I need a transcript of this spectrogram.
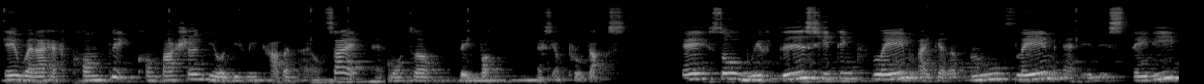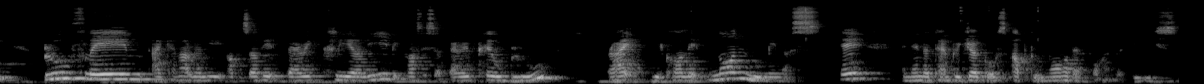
Okay, when I have complete combustion, it will give me carbon dioxide and water vapor as your products. Okay, so with this heating flame, I get a blue flame and it is steady. Blue flame, I cannot really observe it very clearly because it's a very pale blue, right? We call it non-luminous, okay? And then the temperature goes up to more than 400 degrees.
